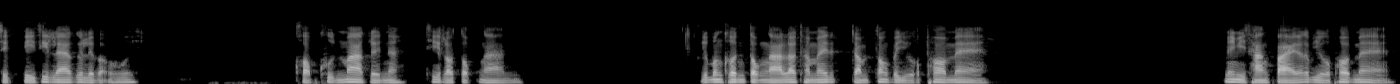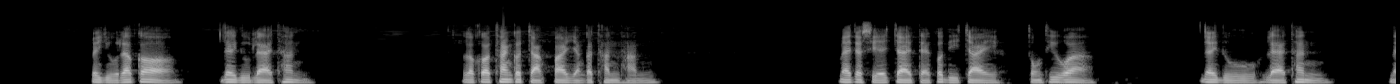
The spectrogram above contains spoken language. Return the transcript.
สิบปีที่แล้วก็เลยบอกโอ้ยขอบคุณมากเลยนะ ที่เราตกงาน หรือบางคนตกงานแล้วทำให้จำต้องไปอยู่กับพ่อแม่ ไม่มีทางไปแล้วก็อยู่กับพ่อแม่ ไปอยู่แล้วก็ได้ดูแลท่าน แล้วก็ท่านก็จากไปอย่างกระทันหัน แม้จะเสียใจแต่ก็ดีใจตรงที่ว่าได้ดูแลท่านใน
